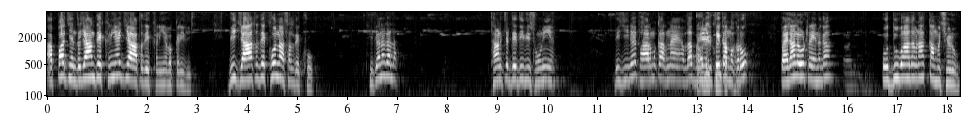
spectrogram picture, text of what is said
ਆਪਾਂ ਜਿੰਦ ਜਾਨ ਦੇਖਣੀ ਹੈ ਜਾਤ ਦੇਖਣੀ ਹੈ ਬੱਕਰੀ ਦੀ। ਵੀ ਜਾਤ ਦੇਖੋ ਨਸਲ ਦੇਖੋ। ਠੀਕ ਹੈ ਨਾ ਗੱਲ? ਥਣ ਚੱਡੇ ਦੀ ਵੀ ਸੋਹਣੀ ਹੈ ਵੀ ਜਿਹਨੇ ਫਾਰਮ ਕਰਨਾ ਹੈ ਆਪਦਾ ਬਰੀਡ ਤੇ ਜੀ ਕੰਮ। ਕਰੋ। ਪਹਿਲਾਂ ਲਓ ਟ੍ਰੇਨਿੰਗ ਹਾਂਜੀ। ਉਦੋਂ ਬਾਅਦ ਆਪਣਾ ਕੰਮ ਛੇੜੋ।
